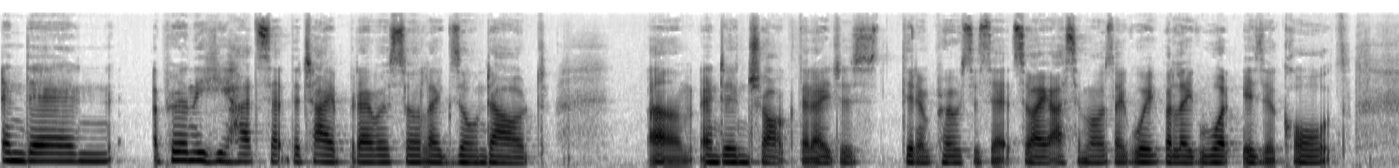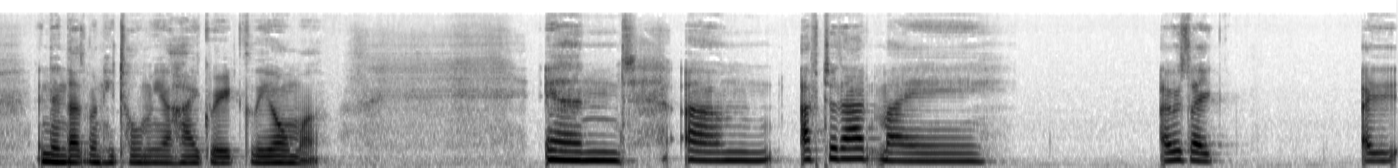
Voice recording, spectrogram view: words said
and then apparently he had set the type, but I was so like zoned out um, and in shock that I just didn't process it. So I asked him, I was like, wait, but like, what is it called? And then that's when he told me a high grade glioma. And um, after that, my, I was like, I,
